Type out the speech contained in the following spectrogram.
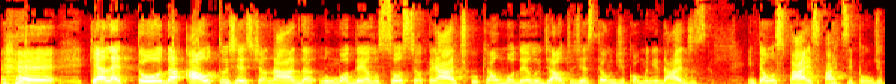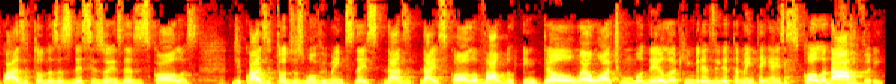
É, que ela é toda autogestionada num modelo sociocrático, que é um modelo de autogestão de comunidades. Então, os pais participam de quase todas as decisões das escolas, de quase todos os movimentos da, da, da escola Valdo. Então, é um ótimo modelo. Aqui em Brasília também tem a escola da árvore,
